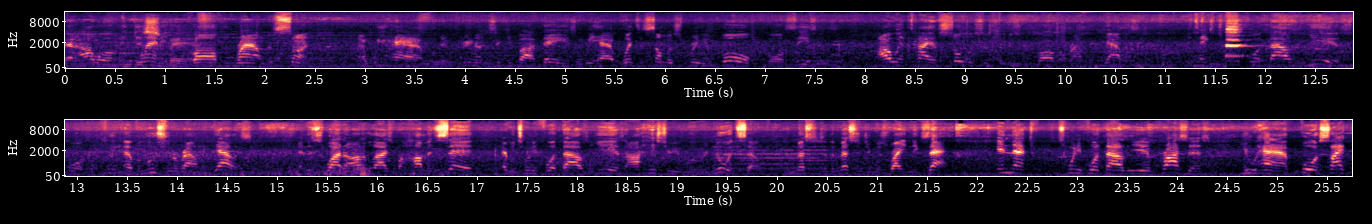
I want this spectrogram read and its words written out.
that our planet despair. revolves around the sun, and we have 365 days, and we have winter, summer, spring, and fall fall seasons. Our entire solar system is revolved around the galaxy. It takes 24,000 years for a complete evolution around the galaxy. And this is why the Honorable Elijah Muhammad said every 24,000 years our history will renew itself. The message of the messenger was right and exact. In that 24,000 year process, you have four cycles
